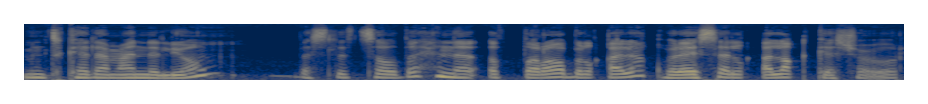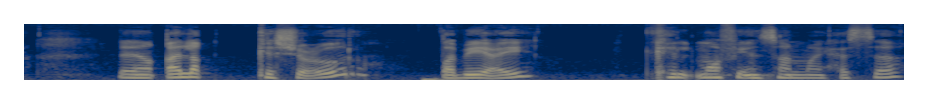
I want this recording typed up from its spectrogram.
بنتكلم عنه اليوم بس لتوضح إن اضطراب القلق وليس القلق كشعور. لأن القلق كشعور طبيعي كل ما في إنسان ما يحسه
